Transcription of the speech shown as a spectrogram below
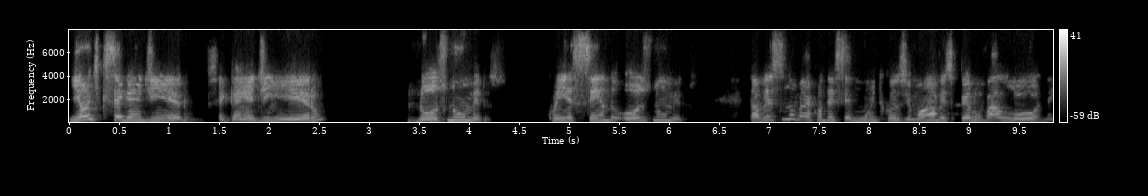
E onde que você ganha dinheiro? Você ganha dinheiro nos números, conhecendo os números. Talvez isso não vai acontecer muito com os imóveis pelo valor, né?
